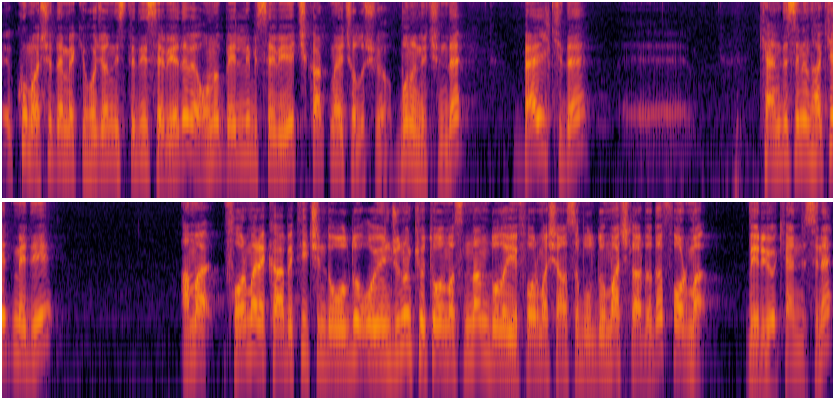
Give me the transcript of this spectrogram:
e, kumaşı demek ki hocanın istediği seviyede ve onu belli bir seviyeye çıkartmaya çalışıyor. Bunun için de belki de e, kendisinin hak etmediği ama forma rekabeti içinde olduğu oyuncunun kötü olmasından dolayı forma şansı bulduğu maçlarda da forma veriyor kendisine.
